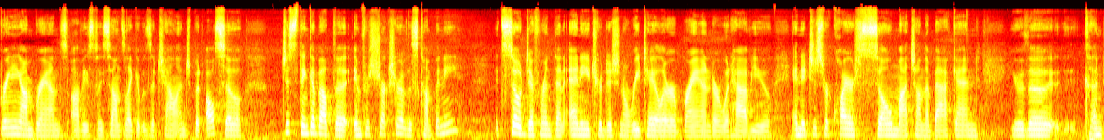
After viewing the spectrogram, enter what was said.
bringing on brands obviously sounds like it was a challenge, but also just think about the infrastructure of this company it's so different than any traditional retailer or brand or what have you and it just requires so much on the back end you're the con-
